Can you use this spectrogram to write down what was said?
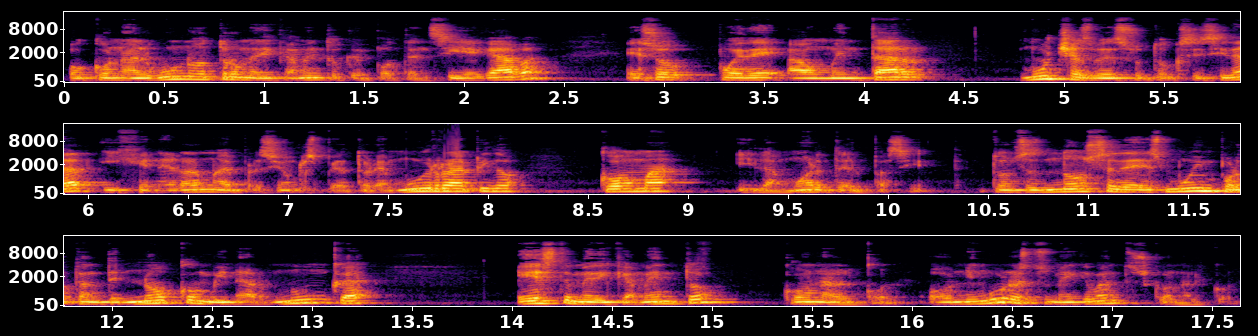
o con algún otro medicamento que potencie GABA, eso puede aumentar muchas veces su toxicidad y generar una depresión respiratoria muy rápido, coma y la muerte del paciente. Entonces no se es muy importante no combinar nunca este medicamento con alcohol o ninguno de estos medicamentos con alcohol.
